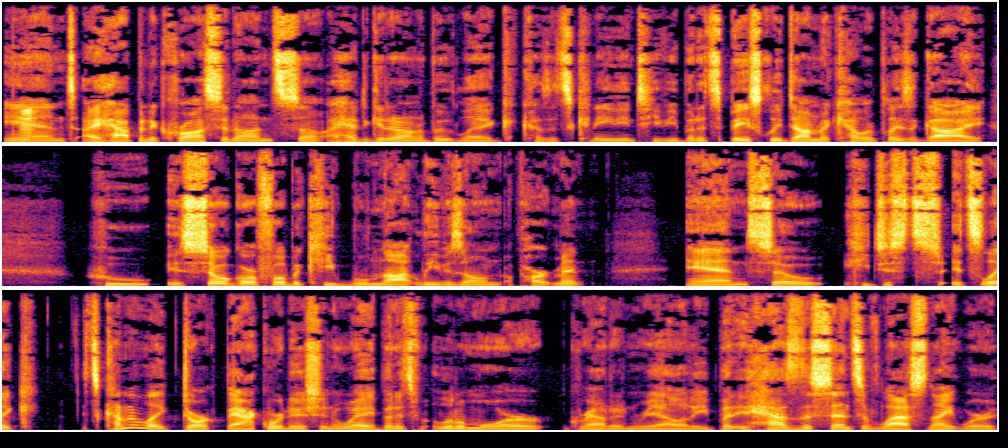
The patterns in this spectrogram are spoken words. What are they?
And I happened to cross it on some. I had to get it on a bootleg because it's Canadian TV. But it's basically Don McKellar plays a guy who is so agoraphobic he will not leave his own apartment, and so he just. It's like it's kind of like dark backwardish in a way, but it's a little more grounded in reality. But it has the sense of last night where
